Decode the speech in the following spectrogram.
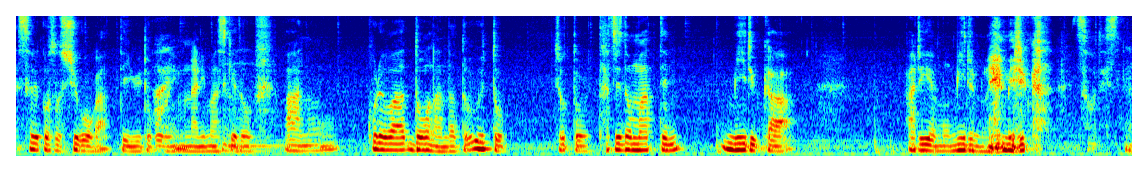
それこそ主語がっていうところにもなりますけど、はいうん、あのこれはどうなんだとうとちょっと立ち止まって見るかあるいはもう見るのやめるか。そうですね。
